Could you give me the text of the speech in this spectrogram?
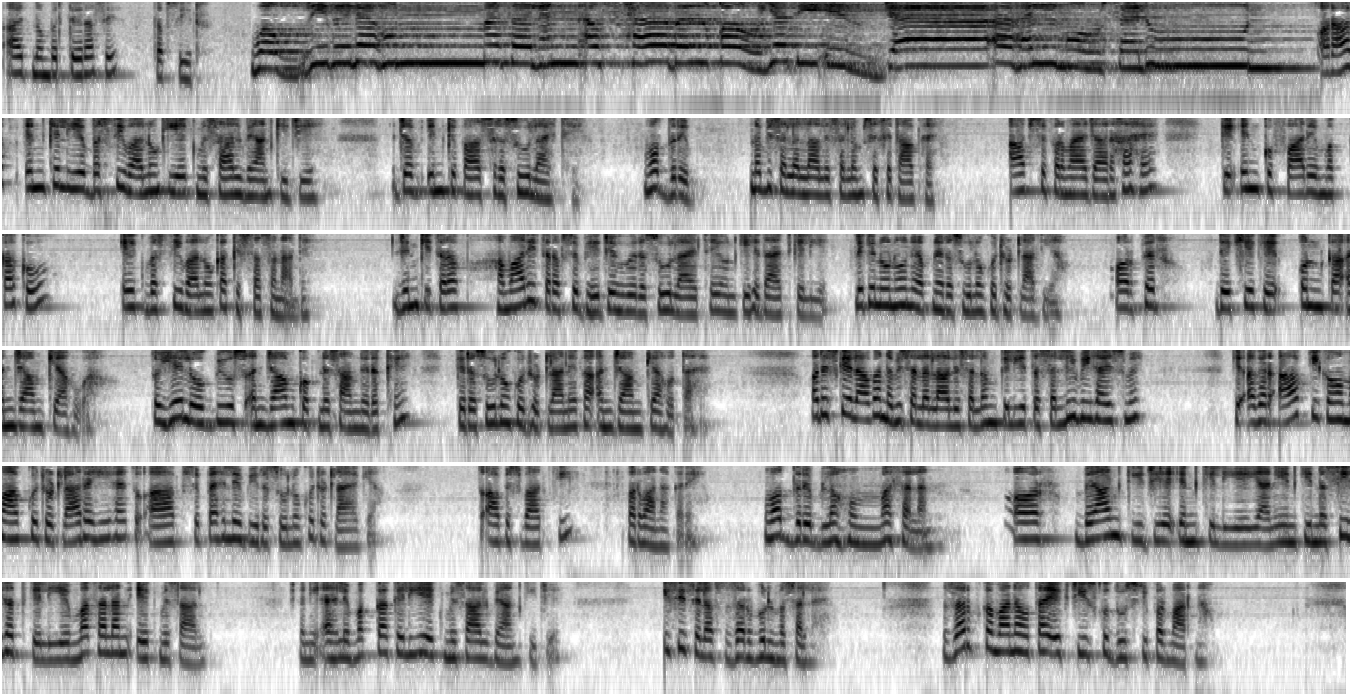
آیت نمبر تیرہ سے تفسیر۔ وَاضْرِبْ لَهُمْ مَثَلًا أَصْحَابَ الْقَرْيَةِ إِذْ جَاءَهَا الْمُرْسَلُونَ۔ اور آپ ان کے لیے بستی والوں کی ایک مثال بیان کیجیے جب ان کے پاس رسول آئے تھے۔ وَاضْرِبْ نبی صلی اللہ علیہ وسلم سے خطاب ہے۔ آپ سے فرمایا جا رہا ہے کہ ان کفار مکہ کو ایک بستی والوں کا قصہ سنا دے جن کی طرف ہماری طرف سے بھیجے ہوئے رسول آئے تھے ان کی ہدایت کے لیے، لیکن انہوں نے اپنے رسولوں کو جٹلا دیا۔ اور پھر دیکھیے کہ ان کا انجام کیا ہوا۔ تو یہ لوگ بھی اس انجام کو اپنے سامنے رکھے کہ رسولوں کو جٹلانے کا انجام کیا ہوتا ہے۔ اور اس کے علاوہ نبی صلی اللہ علیہ وسلم کے لیے تسلی بھی ہے اس میں کہ اگر آپ کی قوم آپ کو جٹلا رہی ہے تو آپ سے پہلے بھی رسولوں کو جٹلایا گیا۔ تو آپ اس بات کی پرواہ نہ کریں۔ ودرب لہم مثلاً۔ اور بیان کیجیے ان کے لیے یعنی ان کی نصیحت کے لیے مثلاً ایک مثال۔ یعنی اہل مکہ کے لیے ایک مثال بیان کیجیے اسی سے لفظ ضرب المسل ہے۔ ضرب کا مانا ہوتا ہے ایک چیز کو دوسری پر مارنا۔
